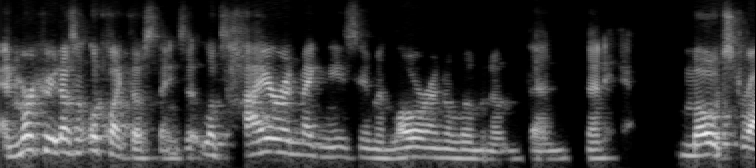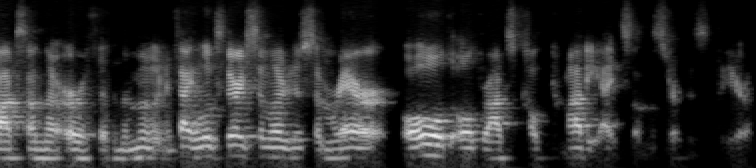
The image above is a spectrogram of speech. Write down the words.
And Mercury doesn't look like those things. It looks higher in magnesium and lower in aluminum than, than most rocks on the Earth and the Moon. In fact, it looks very similar to some rare old, old rocks called komatiites on the surface of the Earth.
